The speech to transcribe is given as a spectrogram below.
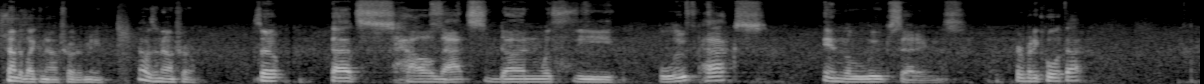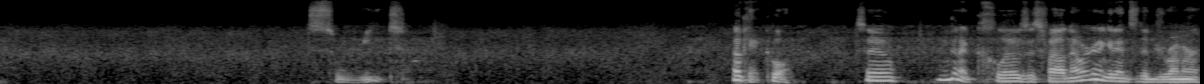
sounded like an outro to me. That was an outro. So that's how that's done with the loop packs in the loop settings. Everybody cool with that? Sweet. Okay, cool. So I'm gonna close this file. Now we're gonna get into the drummer.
